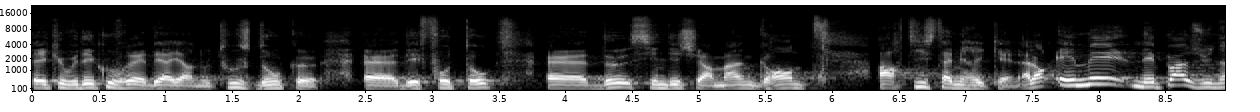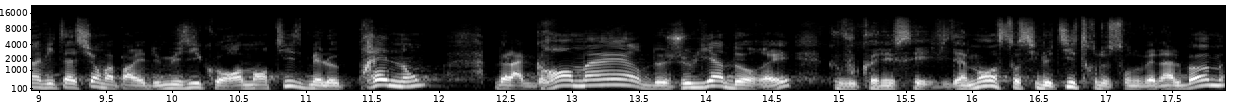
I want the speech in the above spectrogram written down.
et que vous découvrez derrière nous tous donc euh, euh, des photos de Cindy Sherman, grande artiste américaine. Alors, aimer n'est pas une invitation, on va parler de musique ou romantisme, mais le prénom de la grand-mère de Julien Doré, que vous connaissez évidemment, c'est aussi le titre de son nouvel album,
